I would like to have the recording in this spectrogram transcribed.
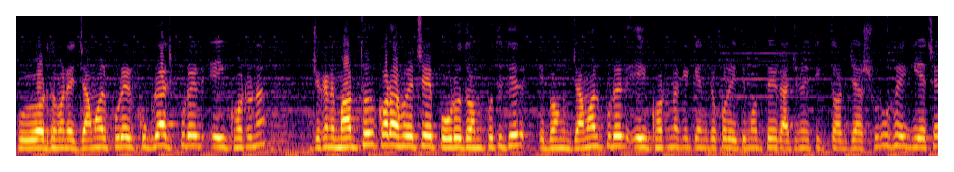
পূর্ব বর্ধমানের জামালপুরের, কুবরাজপুরের এই ঘটনা, যেখানে মারধর করা হয়েছে পৌর দম্পতিদের এবং জামালপুরের এই ঘটনাকে কেন্দ্র করে ইতিমধ্যে রাজনৈতিক তরজা শুরু হয়ে গিয়েছে।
